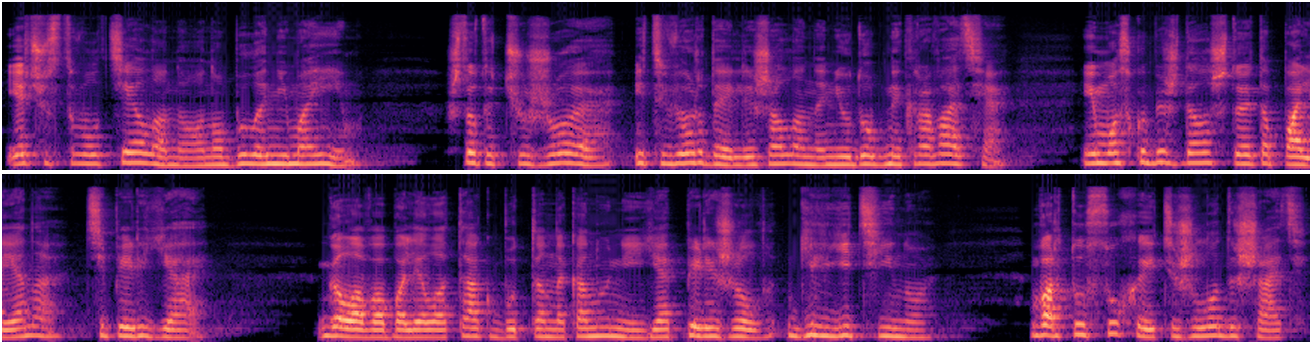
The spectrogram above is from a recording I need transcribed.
Я чувствовал тело, но оно было не моим. Что-то чужое и твердое лежало на неудобной кровати, и мозг убеждал, что это полено, теперь я. Голова болела так, будто накануне я пережил гильотину. Во рту сухо и тяжело дышать.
